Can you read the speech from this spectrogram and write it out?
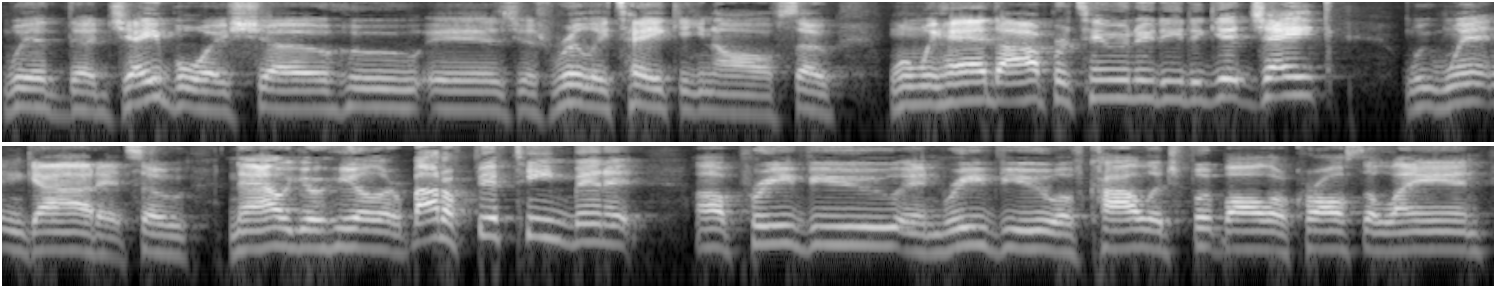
with the J Boy Show, who is just really taking off. So when we had the opportunity to get Jake, we went and got it. So now you're here about a 15 minute uh, preview and review of college football across the land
